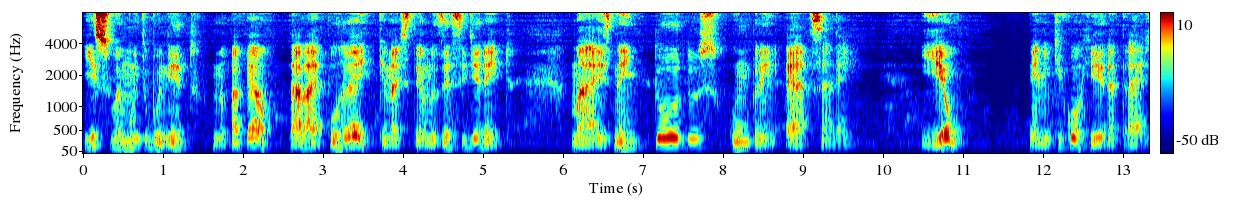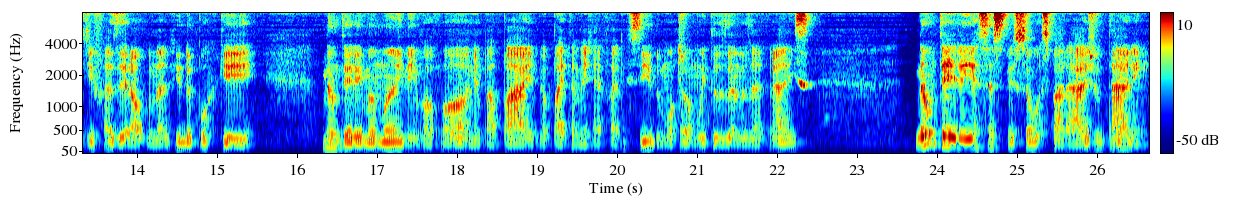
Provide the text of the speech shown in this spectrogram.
isso é muito bonito no papel, tá lá, é por lei que nós temos esse direito. Mas nem todos cumprem essa lei. E eu tenho que correr atrás de fazer algo na vida porque não terei mamãe, nem vovó, nem papai. Meu pai também já é falecido, morreu muitos anos atrás. Não terei essas pessoas para ajudarem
